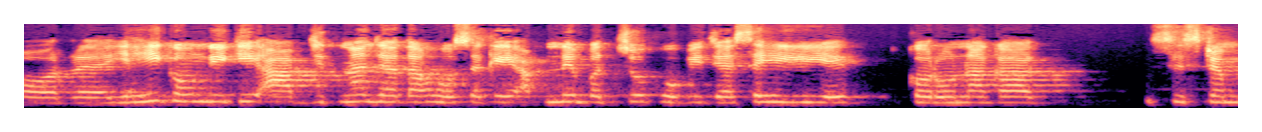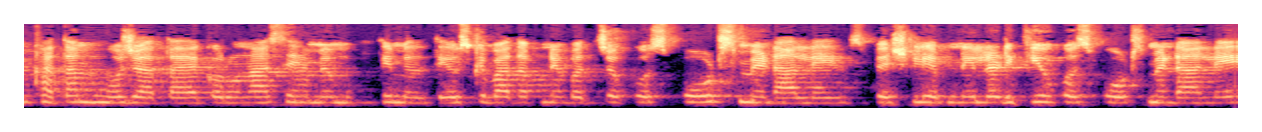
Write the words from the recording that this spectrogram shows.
और यही कहूँगी कि आप जितना ज़्यादा हो सके, अपने बच्चों को भी जैसे ही ये कोरोना का सिस्टम खत्म हो जाता है, कोरोना से हमें मुक्ति मिलती है। उसके बाद अपने बच्चों को स्पोर्ट्स में डाले स्पेशली अपनी लड़कियों को स्पोर्ट्स में डाले,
